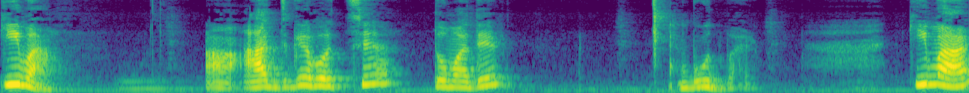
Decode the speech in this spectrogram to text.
কিমা আজকে হচ্ছে তোমাদের বুধবার। কিমার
